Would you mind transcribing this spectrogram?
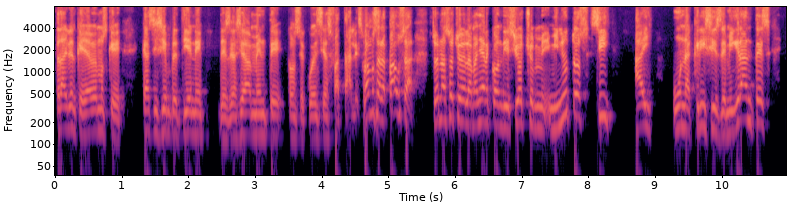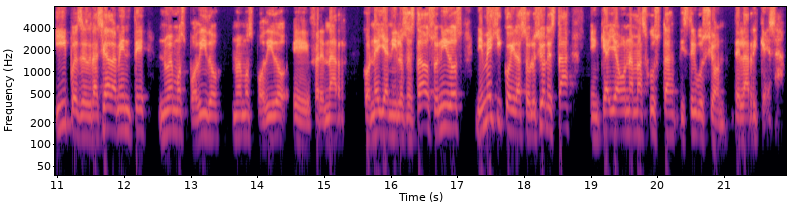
tráiler que ya vemos que casi siempre tiene, desgraciadamente, consecuencias fatales. Vamos a la pausa. Son las 8 de la mañana con 18 minutos. Sí, hay una crisis de migrantes y pues desgraciadamente no hemos podido, no hemos podido eh, frenar con ella ni los Estados Unidos ni México y la solución está en que haya una más justa distribución de la riqueza.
